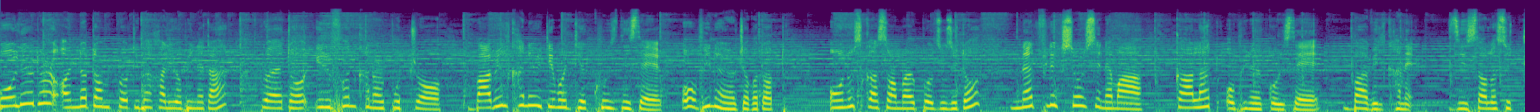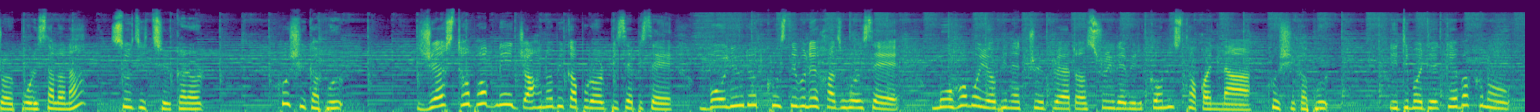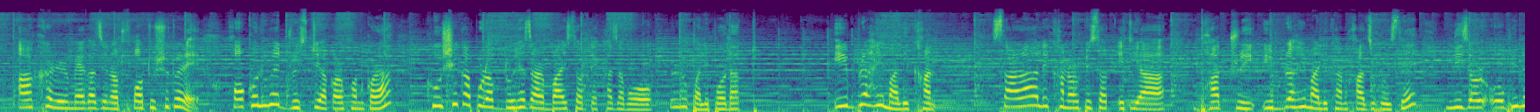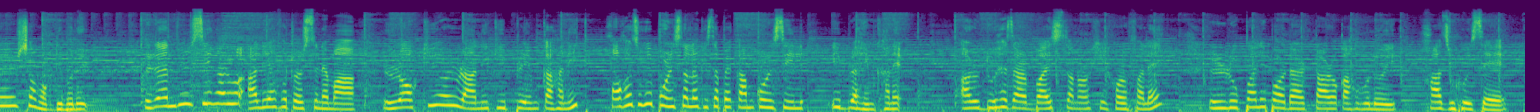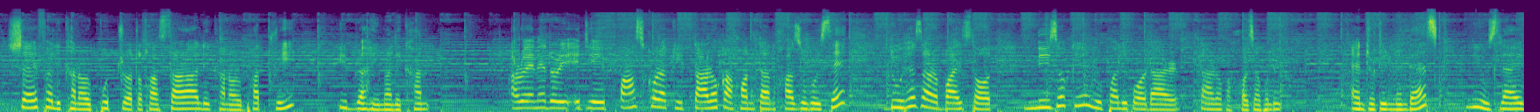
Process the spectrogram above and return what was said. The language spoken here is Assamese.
বলিউডৰ অন্যতম প্ৰতিভাশালী অভিনেতা প্ৰয়াত ইৰফান খানৰ পুত্ৰ বাবিল খানেও ইতিমধ্যে খোজ দিছে অভিনয়ৰ জগতত। অনুষ্কা শৰ্মাৰ প্ৰযোজিত নেটফ্লিক্সৰ চিনেমা কালাত অভিনয় কৰিছে বাবিল খানে যি চলচ্চিত্ৰৰ পৰিচালনা সুজিত চিৰকাৰৰ। খুশী কাপুৰ জ্যেষ্ঠ ভগ্নী জাহ্নৱী কাপুৰৰ পিছে পিছে বলিউডত খোজ দিবলৈ সাজু হৈছে মোহময়ী অভিনেত্ৰী প্ৰয়াত শ্ৰীদেৱীৰ কনিষ্ঠ কন্যা খুশী কাপুৰ। ইতিমধ্যে কেইবাখনো আগশাৰীৰ মেগাজিনত ফটোশ্বুটেৰে সকলোৰে দৃষ্টি আকৰ্ষণ কৰা খুশী কাপুৰক দুহেজাৰ বাইছত দেখা যাব ৰূপালী পৰ্দাত ইব্ৰাহিম আলী খান। ছাৰা আলী খানৰ পিছত এতিয়া ভাতৃ ইব্ৰাহিম আলী খান সাজু হৈছে নিজৰ অভিনয়ৰ চমক দিবলৈ। ৰণবীৰ সিং আৰু আলিয়া ভট্টৰ চিনেমা ৰকী আৰু ৰাণী কি প্ৰেম কাহানীত সহযোগী পৰিচালক হিচাপে কাম কৰিছিল ইব্ৰাহিম খানে। আৰু দুহেজাৰ বাইছ চনৰ শেষৰ ফালে ৰূপালী পৰ্দাৰ তাৰকা হ'বলৈ সাজু হৈছে ছেইফ আলী খানৰ পুত্ৰ তথা ছাৰা আলী খানৰ ভাতৃ ইব্ৰাহিম আলী খান। আৰু এনেদৰে এতিয়া এই পাঁচগৰাকী তাৰকা সন্তান সাজু হৈছে দুহেজাৰ বাইছত নিজকে ৰূপালী পৰ্দাৰ তাৰকা সজাবলৈ। Entertainment desk news live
